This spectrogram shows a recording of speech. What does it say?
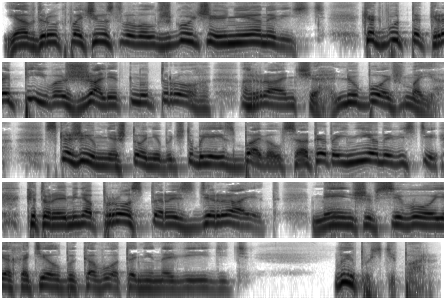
Я вдруг почувствовал жгучую ненависть, как будто крапива жалит нутро. Ранчо, любовь моя, скажи мне что-нибудь, чтобы я избавился от этой ненависти, которая меня просто раздирает. Меньше всего я хотел бы кого-то ненавидеть. Выпусти пар.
